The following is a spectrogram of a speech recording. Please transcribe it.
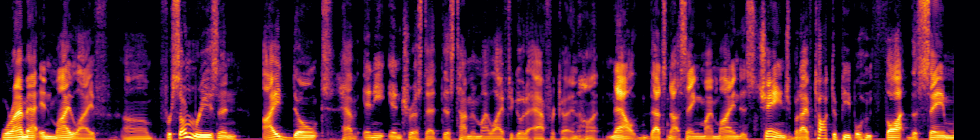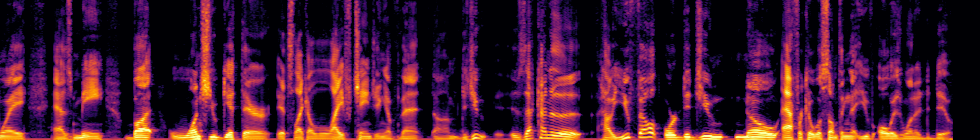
where I'm at in my life, um, for some reason, I don't have any interest at this time in my life to go to Africa and hunt. Now, that's not saying my mind has changed, but I've talked to people who thought the same way as me. But once you get there, it's like a life changing event. Um, did you? Is that kind of the, how you felt, or did you know Africa was something that you've always wanted to do?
